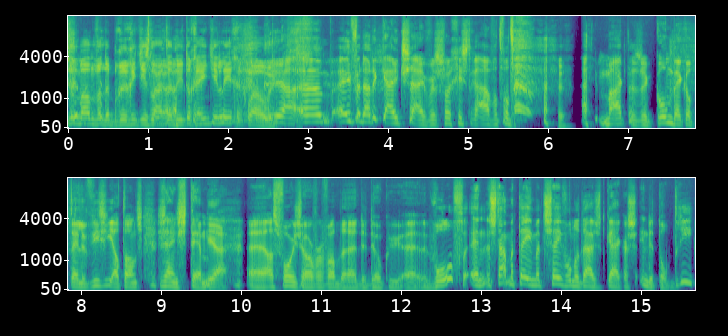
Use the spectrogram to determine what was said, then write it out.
de man van de bruggetjes laat er nu toch eentje liggen, geloof ik. Ja, um, even naar de kijkcijfers van gisteravond. Want hij maakte zijn comeback op televisie, althans zijn stem. Ja. Uh, als voice-over van de, de docu uh, Wolf. En staat meteen met 700.000 kijkers in de top 3.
